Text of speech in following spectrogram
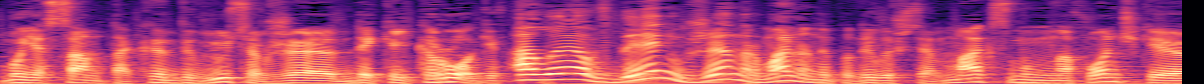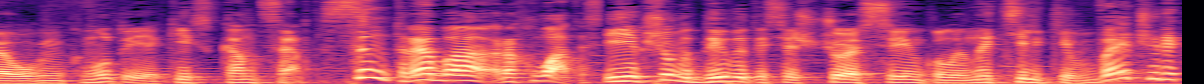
бо я сам так дивлюся вже декілька років. Але в день вже нормально не подивишся. Максимум на фончики увімкнути якийсь концерт. З цим треба рахуватись. І якщо ви дивитеся щось інколи не тільки ввечері,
